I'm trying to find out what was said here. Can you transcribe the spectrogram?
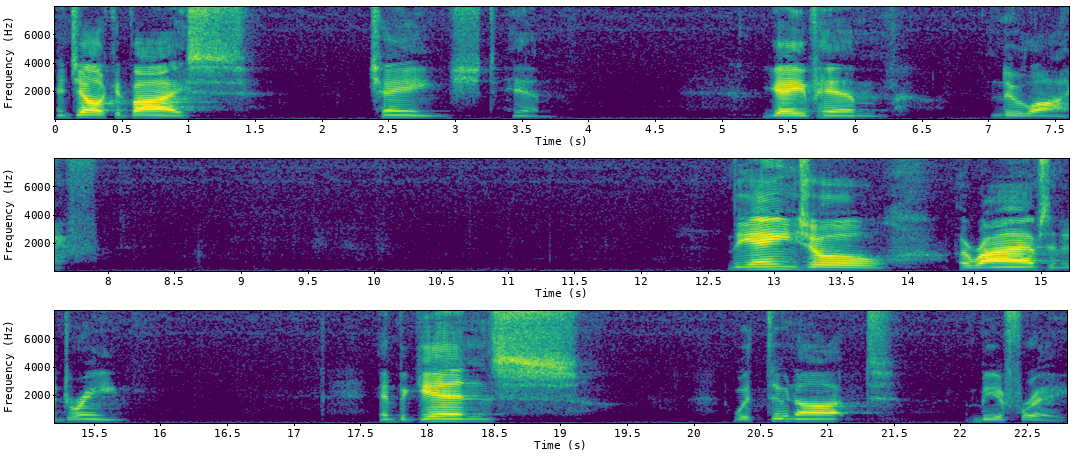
Angelic advice changed him, gave him new life. The angel arrives in a dream and begins with Do not be afraid.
